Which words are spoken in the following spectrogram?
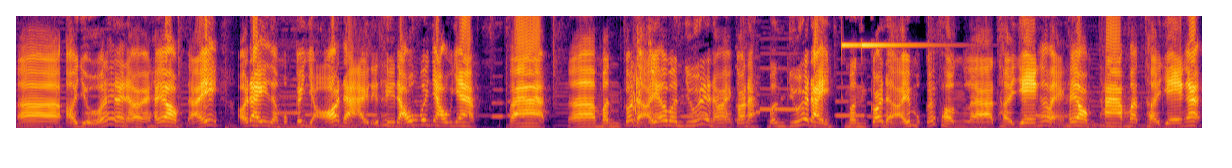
à, Ở giữa thế này nè các bạn thấy không? Đấy, ở đây là một cái võ đài để thi đấu với nhau nha và à, mình có để ở bên dưới đây nè các bạn coi nè. Bên dưới ở đây mình có để một cái phần là thời gian các bạn thấy không? Tham á thời gian á.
